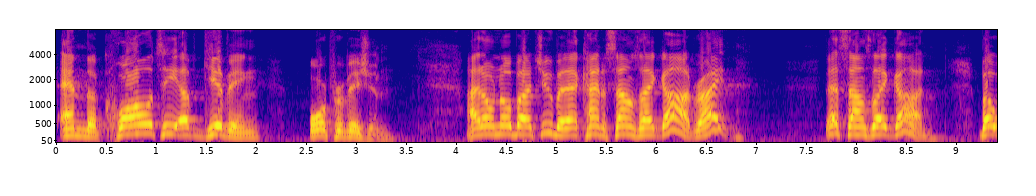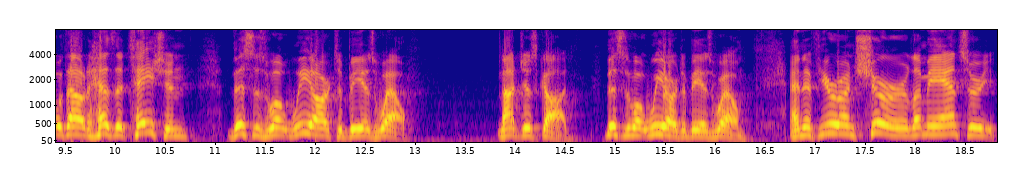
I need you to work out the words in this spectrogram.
and the quality of giving or provision. I don't know about you, but that kind of sounds like God, right? That sounds like God. But without hesitation, this is what we are to be as well. Not just God. This is what we are to be as well. And if you're unsure, let me answer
